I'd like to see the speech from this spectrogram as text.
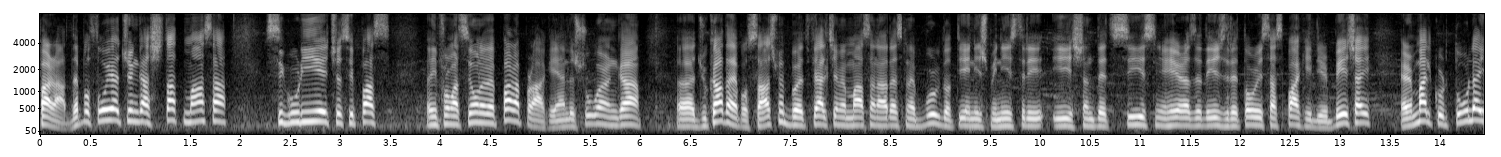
paratë dhe po thoja që nga shtatë masa sigurie që sipas informacioneve paraprake janë lëshuar nga gjykata e posaçme, bëhet fjalë që me masën arrest me burg do të jenë ish-ministri i Shëndetësisë, njëherëz edhe ish-drejtori i Saspak Ilir Beqaj, Ermal Kurtulaj,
